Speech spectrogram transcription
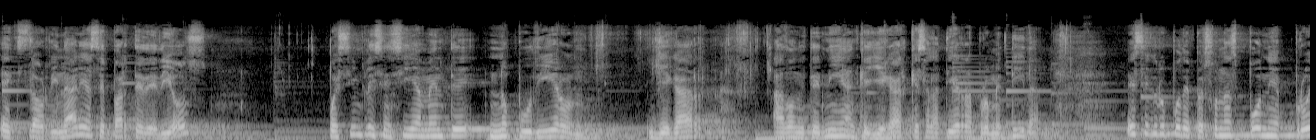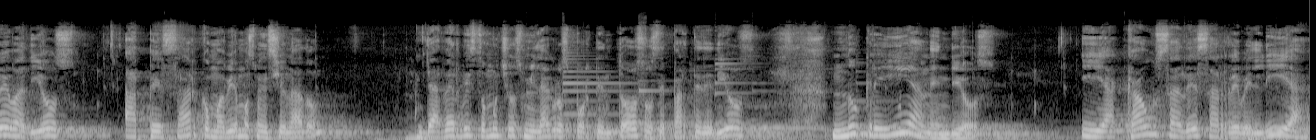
extraordinarias de parte de Dios, pues simple y sencillamente no pudieron llegar a donde tenían que llegar, que es a la tierra prometida. Ese grupo de personas pone a prueba a Dios a pesar, como habíamos mencionado, de haber visto muchos milagros portentosos de parte de Dios, no creían en Dios. Y a causa de esa rebeldía,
